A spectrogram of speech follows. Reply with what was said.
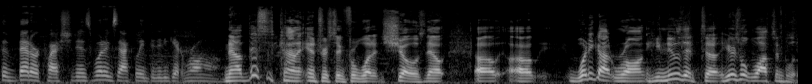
the better question is what exactly did he get wrong? Now this is kind of interesting for what it shows. Now, uh, uh, what he got wrong, he knew that. Uh, here's what Watson blew.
